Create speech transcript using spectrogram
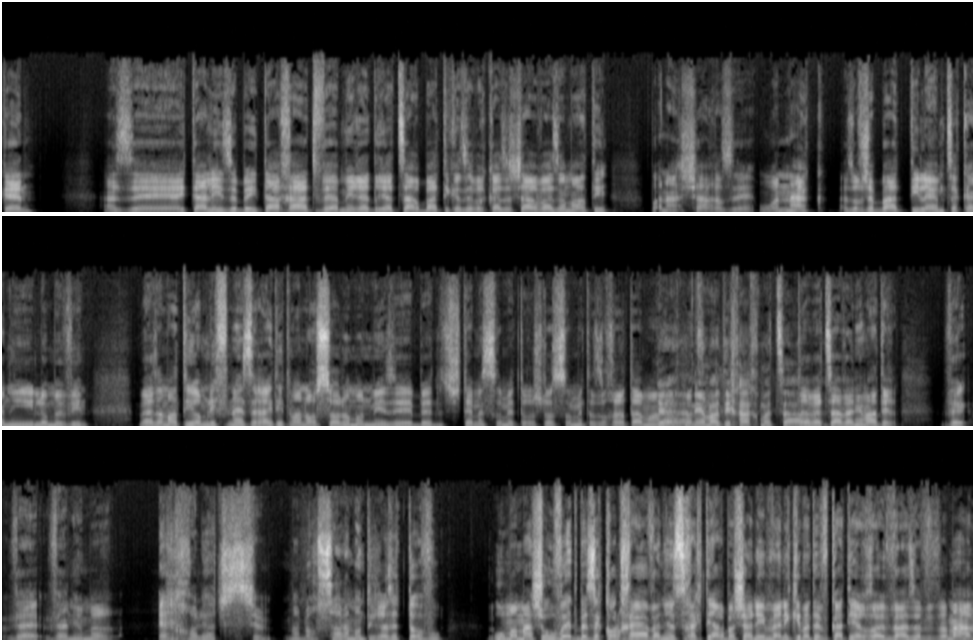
כן? אז uh, הייתה לי איזה בעיטה אחת ואמיר אדרי עצר, באתי כזה מרכז השער, ואז אמרתי, בואנה, השער הזה הוא ענק. עזוב שבאתי לאמצע כי אני לא מבין. ואז אמרתי, יום לפני זה ראיתי את מנור סולומון מאיזה בין 12 מטר או 13 מטר, זוכר את המ... כן, אני אמרתי לך החמצה. אתה בצד, ואני אמרתי, ואני אומר, איך יכול להיות ש- שמנור סולומון, תראה איזה טוב הוא. הוא ממש, הוא עובד בזה כל חייו, אני שיחקתי ארבע שנים ואני כמעט הבקעתי הרחוב, ואז אביב אמר,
